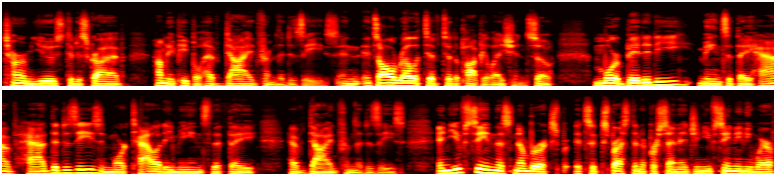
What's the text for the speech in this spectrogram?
term used to describe how many people have died from the disease. And it's all relative to the population. So morbidity means that they have had the disease and mortality means that they have died from the disease. And you've seen this number, it's expressed in a percentage and you've seen anywhere,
